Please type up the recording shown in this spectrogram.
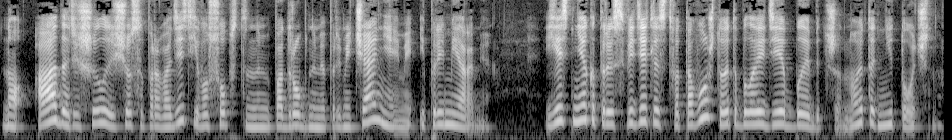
но Ада решила еще сопроводить его собственными подробными примечаниями и примерами. Есть некоторые свидетельства того, что это была идея Бэббиджа, но это не точно.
